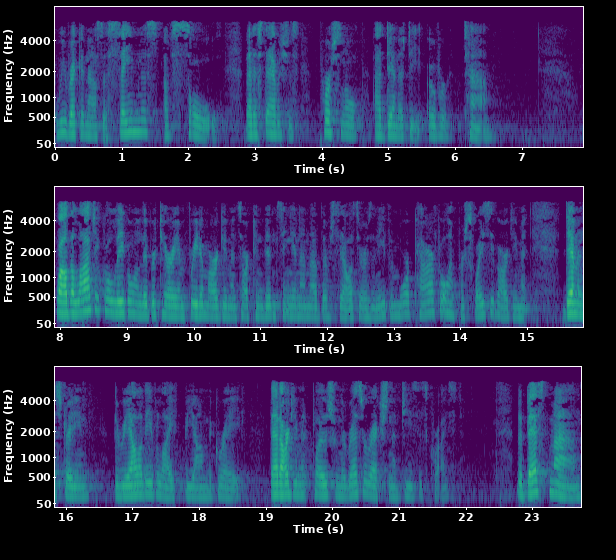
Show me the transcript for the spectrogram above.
we recognize a sameness of soul that establishes personal identity over time. While the logical, legal, and libertarian freedom arguments are convincing in and of themselves, there is an even more powerful and persuasive argument demonstrating the reality of life beyond the grave. That argument flows from the resurrection of Jesus Christ. The best minds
